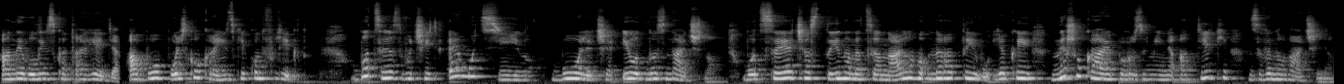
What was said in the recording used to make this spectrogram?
а не Волинська трагедія або польсько-український конфлікт? Бо це звучить емоційно, боляче і однозначно, бо це частина національного наративу, який не шукає порозуміння, а тільки звинувачення.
